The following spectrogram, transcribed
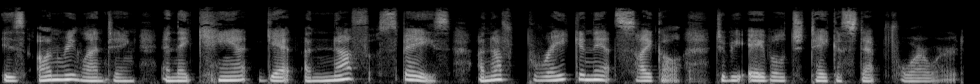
is unrelenting and they can't get enough space, enough break in that cycle to be able to take a step forward.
